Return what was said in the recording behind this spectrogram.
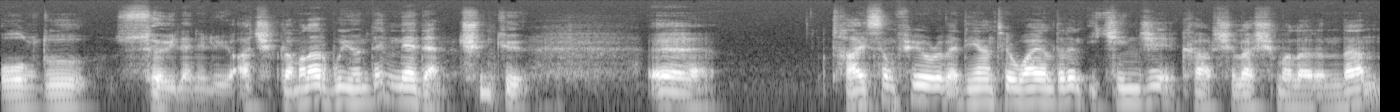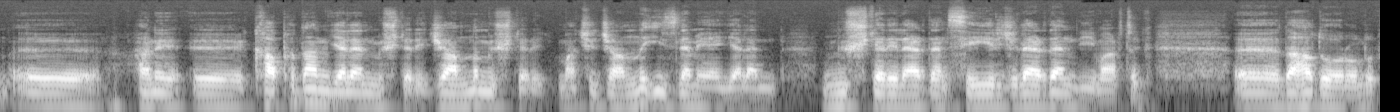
olduğu söyleniliyor. Açıklamalar bu yönde. Neden? Çünkü e, Tyson Fury ve Deontay Wilder'ın ikinci karşılaşmalarından e, hani e, kapıdan gelen müşteri, canlı müşteri, maçı canlı izlemeye gelen müşterilerden, seyircilerden diyeyim artık e, daha doğru olur.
